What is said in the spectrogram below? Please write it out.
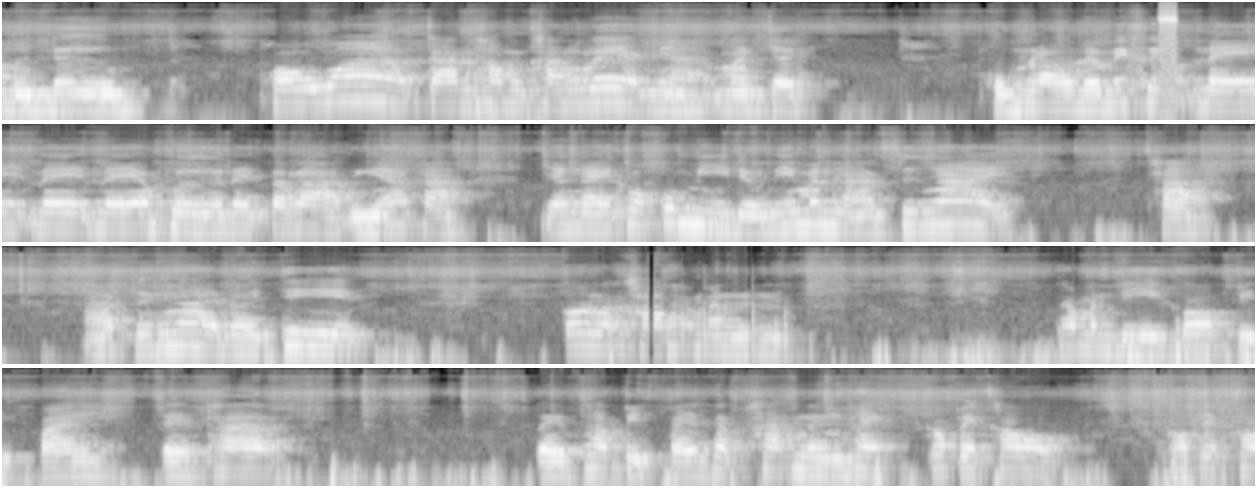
เหมือนเดิม เพราะว่าการทำครั้งแรกเนี่ย มันจะผมเราเนี่ยไม่เคยในในในอำเภอในตลาดอย่างเงี้ยค่ะ ยังไงเขาก็มีเดี๋ยวนี้มันหาซื้อง่ายค่ะ หาซื้อง่ายโดยที่ก็ราคาถ้ามัน ถ้ามันดีก็ปิดไป แต่ถ้า แต่ถ้าปิดไปสักพักหนึ่งให้ก็ไปเข้า ก็ไปเข้า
